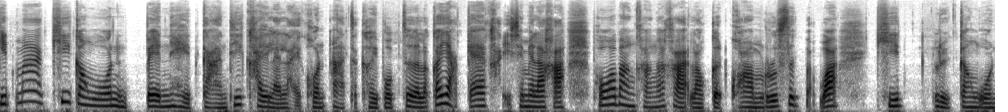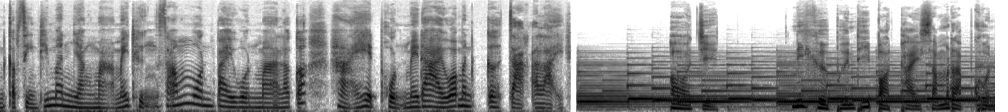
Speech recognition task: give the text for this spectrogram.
คิดมากขี้กังวลเป็นเหตุการณ์ที่ใครหลาย ๆ คนอาจจะเคยพบเจอแล้วก็อยากแก้ไขใช่ไหมล่ะคะ เพราะว่าบางครั้งอะค่ะ เราเกิดความรู้สึกแบบว่าคิดหรือกังวลกับสิ่งที่มันยังมาไม่ถึงซ้ำวนไปวนมา แล้วก็หาเหตุผลไม่ได้ว่ามันเกิดจากอะไร ออจิต นี่คือพื้นที่ปลอดภัยสำหรับคุณ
